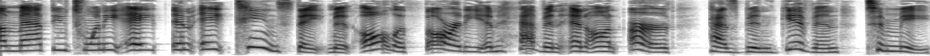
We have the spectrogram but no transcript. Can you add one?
A Matthew 28 and 18 statement All authority in heaven and on earth has been given to me.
